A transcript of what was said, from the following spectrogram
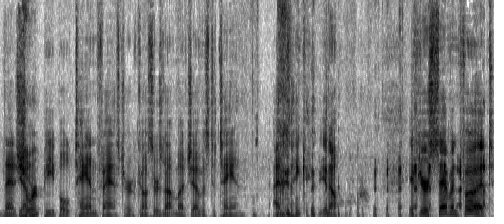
that Yeah. short people tan faster because there's not much of us to tan. I'm thinking, you know, if you're seven foot,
